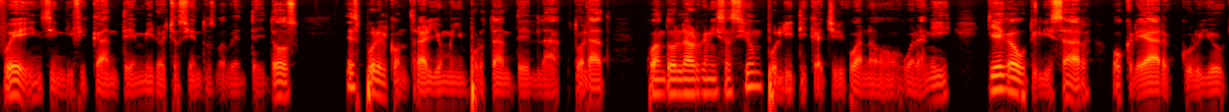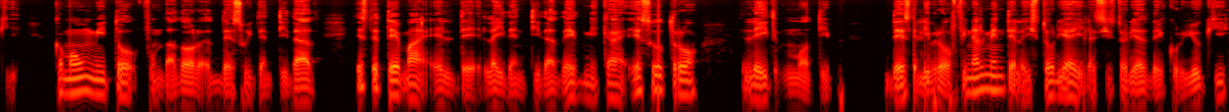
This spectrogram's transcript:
fue insignificante en 1892, es por el contrario muy importante en la actualidad, cuando la organización política chiriguano-guaraní llega a utilizar o crear Kuruyuki como un mito fundador de su identidad. Este tema, el de la identidad étnica, es otro leitmotiv de este libro. Finalmente, la historia y las historias de Kuruyuki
